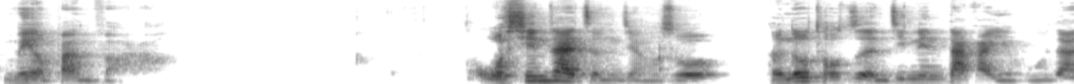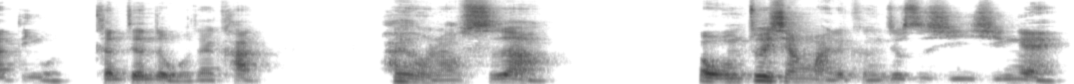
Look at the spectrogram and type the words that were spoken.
没有办法了。我现在只能讲说，很多投资人今天大概也胡丹盯我，跟跟着我在看。哎呦老师啊。哦，我们最想买的可能就是星星哎，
